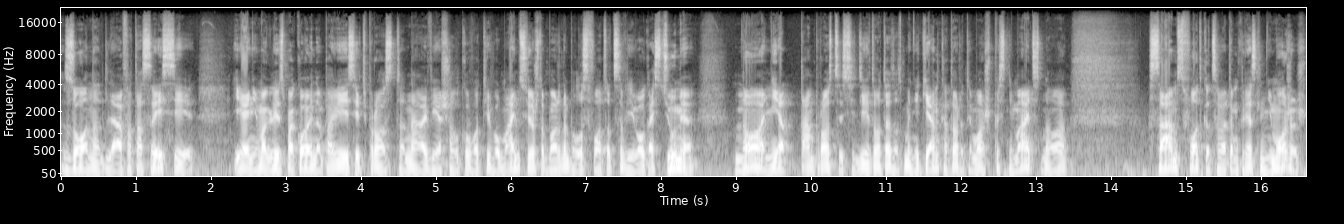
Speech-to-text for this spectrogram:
зона для фотосессии, и они могли спокойно повесить просто на вешалку вот его мантию, чтобы можно было сфотаться в его костюме. Но нет, там просто сидит вот этот манекен, который ты можешь поснимать, но сам сфоткаться в этом кресле не можешь.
